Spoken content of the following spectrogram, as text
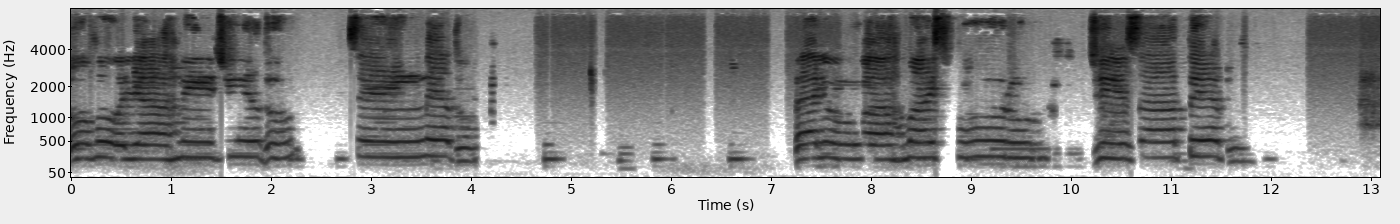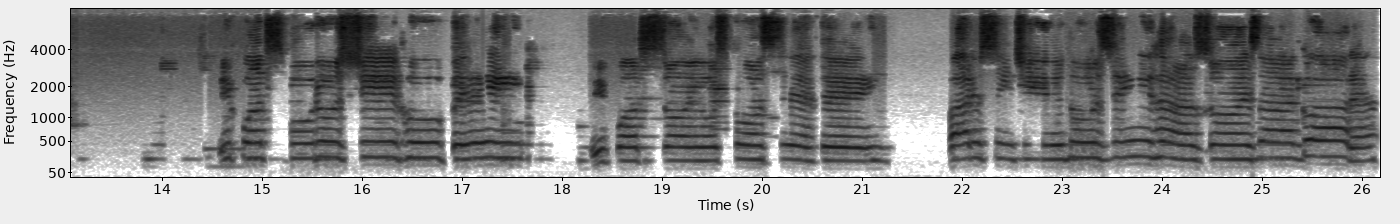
Novo olhar medido, sem medo. Velho ar mais puro, desapego. E quantos puros derrubei, e quantos sonhos consertei. Vários sentidos e razões agora,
